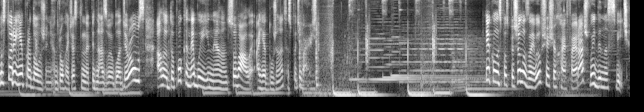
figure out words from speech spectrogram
В історії є продовження, друга частина під назвою Bloody Rose, але допоки небо її не анонсували. А я дуже на це сподіваюся. Я колись поспішила, заявивши, що Hi-Fi Rush вийде на Switch.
